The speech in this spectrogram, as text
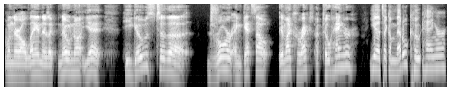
When they're all laying there's like, no, not yet. He goes to the drawer and gets out, am I correct? A coat hanger? Yeah, it's like a metal coat hanger.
